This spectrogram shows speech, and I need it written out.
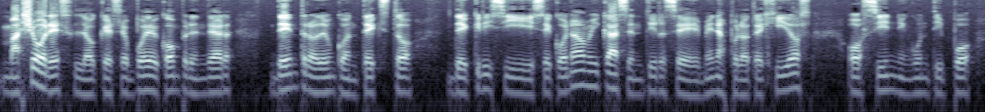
mayores, lo que se puede comprender dentro de un contexto de crisis económica, sentirse menos protegidos o sin ningún tipo de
